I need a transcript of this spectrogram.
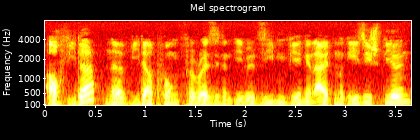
auch wieder, ne, wieder Punkt für Resident Evil 7, wie in den alten Resi-Spielen,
